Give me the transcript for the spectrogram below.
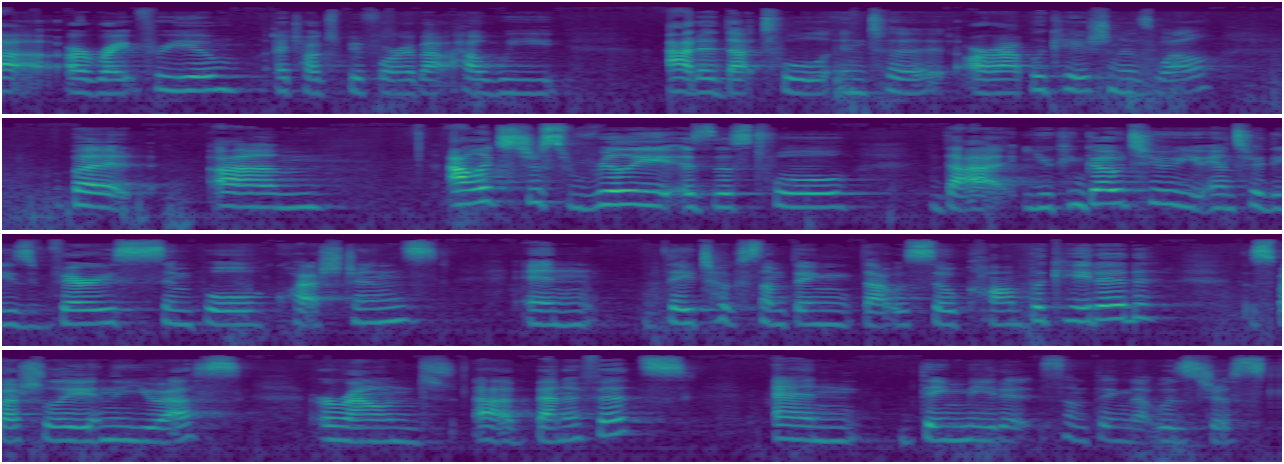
uh, are right for you. I talked before about how we added that tool into our application as well. But um, Alex just really is this tool that you can go to, you answer these very simple questions, and they took something that was so complicated, especially in the US, around uh, benefits, and they made it something that was just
